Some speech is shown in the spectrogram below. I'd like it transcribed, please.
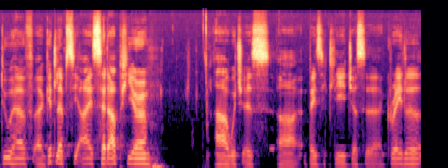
do have a GitLab CI set up here, uh, which is uh, basically just a Gradle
